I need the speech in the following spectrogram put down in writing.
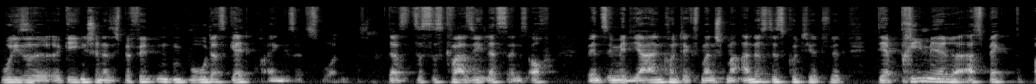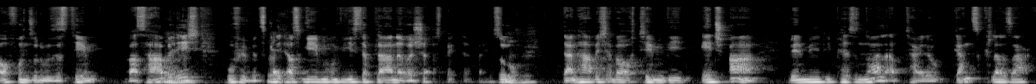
wo diese äh, Gegenstände sich befinden und wo das Geld auch eingesetzt worden ist. Das, das ist quasi letztendlich auch, wenn es im medialen Kontext manchmal anders diskutiert wird, der primäre Aspekt auch von so einem System. Was habe mhm. ich? Wofür wird Geld mhm. ausgegeben? Und wie ist der planerische Aspekt dabei? So. Mhm. Dann habe ich aber auch Themen wie HR. Wenn mir die Personalabteilung ganz klar sagt,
